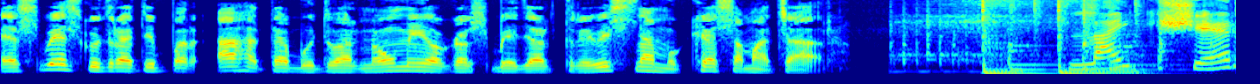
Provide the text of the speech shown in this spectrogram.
એસબીએસ ગુજરાતી પર આ હતા બુધવાર નવમી ઓગસ્ટ બે હજાર ત્રેવીસના મુખ્ય સમાચાર. લાઇક શેર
